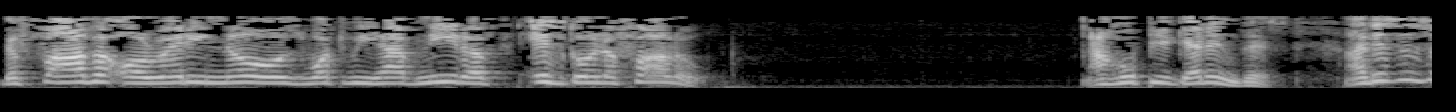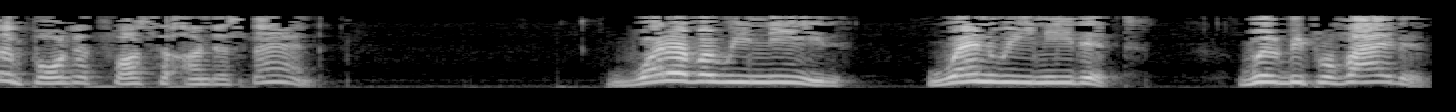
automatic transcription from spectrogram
the Father already knows what we have need of is going to follow. I hope you're getting this. And this is important for us to understand. Whatever we need, when we need it, will be provided.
